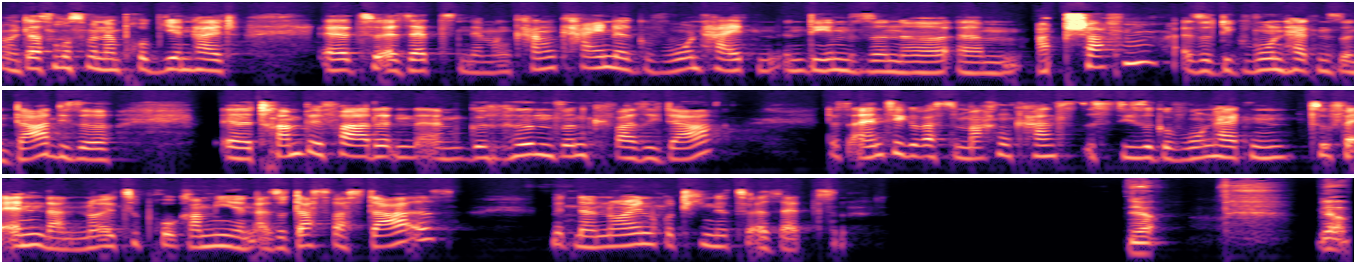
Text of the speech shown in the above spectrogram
Und das muss man dann probieren halt äh, zu ersetzen, denn man kann keine Gewohnheiten in dem Sinne ähm, abschaffen. Also die Gewohnheiten sind da, diese äh, Trampelpfade in einem Gehirn sind quasi da. Das Einzige, was du machen kannst, ist diese Gewohnheiten zu verändern, neu zu programmieren. Also das, was da ist, mit einer neuen Routine zu ersetzen. Ja. Ja,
